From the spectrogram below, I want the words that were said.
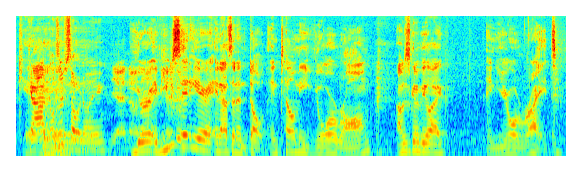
okay. God, those are so annoying. Yeah, no. You're that- if you sit here and as an adult and tell me you're wrong, I'm just gonna be like, and you're right.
